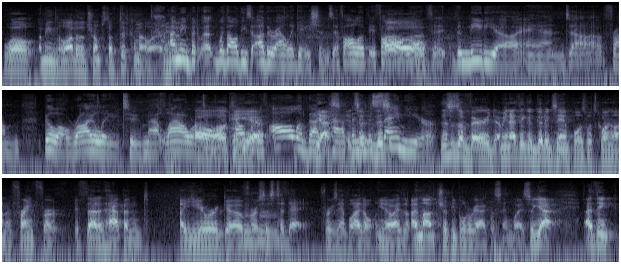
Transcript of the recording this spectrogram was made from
Well, I mean, a lot of the Trump stuff did come out last. I mean, I mean but uh, with all these other allegations, if all of if all oh. of the, the, media and uh, from Bill O'Reilly to Matt Lauer oh, to Mark okay, Halperin, yeah. if all of that yes, happened a, in the same year, this is a very. I mean, I think a good example is what's going on in Frankfort. If that had happened a year ago versus mm-hmm. today. For example, I don't, you know, I, am not sure people would react the same way. So yeah, I think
